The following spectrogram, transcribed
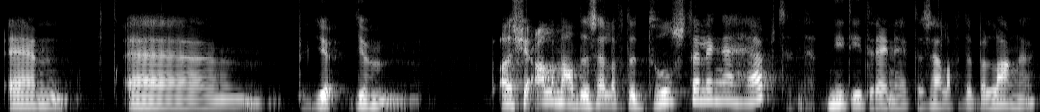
En uh, je, je als je allemaal dezelfde doelstellingen hebt, niet iedereen heeft dezelfde belangen,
